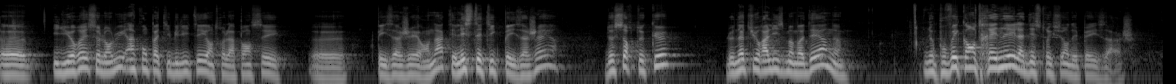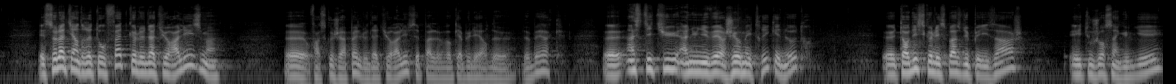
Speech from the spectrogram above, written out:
Euh, il y aurait, selon lui, incompatibilité entre la pensée euh, paysagère en acte et l'esthétique paysagère, de sorte que le naturalisme moderne ne pouvait qu'entraîner la destruction des paysages. Et cela tiendrait au fait que le naturalisme, euh, enfin ce que j'appelle le naturalisme, ce n'est pas le vocabulaire de, Berg, euh, institue un univers géométrique et neutre, euh, tandis que l'espace du paysage est toujours singulier,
